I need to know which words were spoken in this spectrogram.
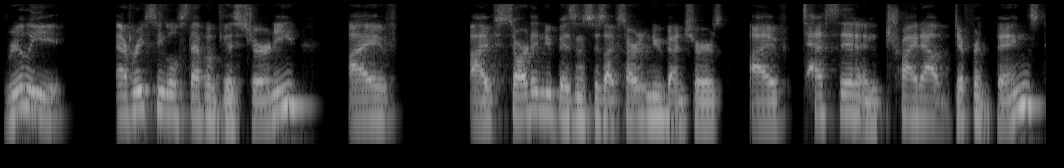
really every single step of this journey, I've I've started new businesses, I've started new ventures, I've tested and tried out different things.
